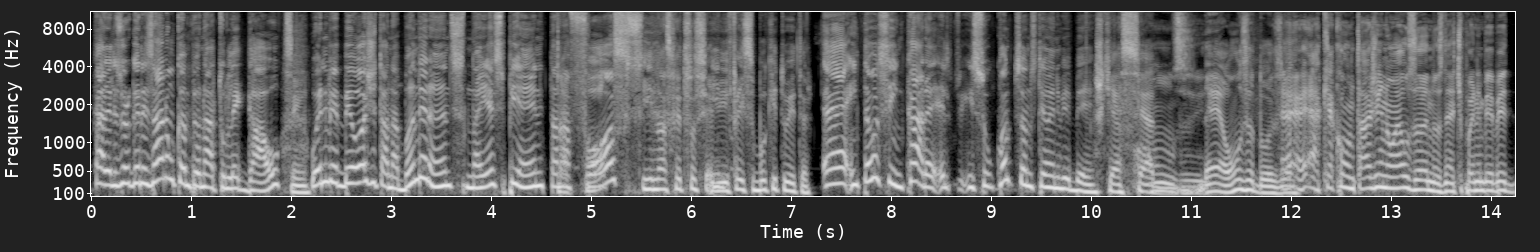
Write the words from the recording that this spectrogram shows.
Cara, eles organizaram um campeonato legal. Sim. O NBB hoje tá na Bandeirantes, na ESPN, tá na, na Fox, Fox, e nas redes sociais, e, e Facebook e Twitter. É, então assim, cara, isso quantos anos tem o NBB? Acho que é, 11. é 11 ou 12. É, é. É que a contagem não é os anos, né? Tipo, o NBB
